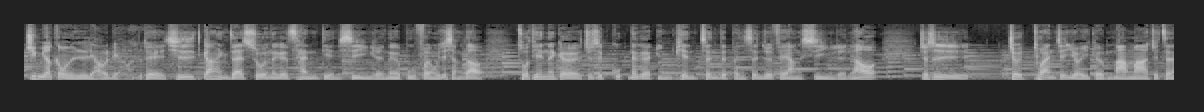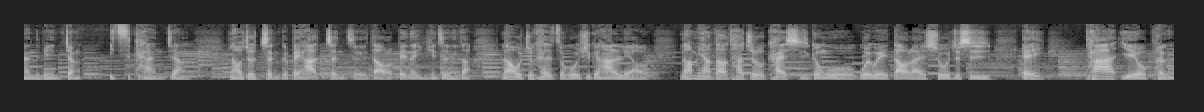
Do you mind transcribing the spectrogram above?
君明要跟我们聊一聊。对，其实刚刚你在说那个餐点吸引人那个部分，我就想到昨天那个就是那个影片真的本身就非常吸引人，然后就是。就突然间有一个妈妈就站在那边这样一直看这样，然后就整个被他震折到了，被那影片震折到，然后我就开始走过去跟他聊，然后没想到他就开始跟我娓娓道来说，就是哎，他也有朋，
